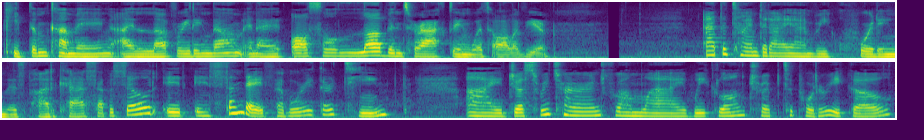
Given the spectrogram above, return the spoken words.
Keep them coming. I love reading them, and I also love interacting with all of you. At the time that I am recording this podcast episode, it is Sunday, February 13th. I just returned from my week long trip to Puerto Rico.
